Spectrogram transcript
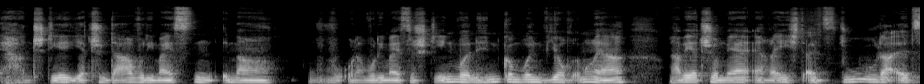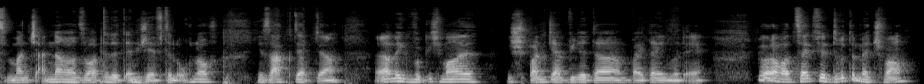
ja, und stehe jetzt schon da, wo die meisten immer, wo, oder wo die meisten stehen wollen, hinkommen wollen, wie auch immer, ja, und habe jetzt schon mehr erreicht als du oder als manch anderer, so hatte das MJF dann auch noch gesagt, habt ja, da habe ich wirklich mal gespannt, ja, wie der da weiterhin wird, ey. Ja, da war Zeit für das dritte Match, war.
